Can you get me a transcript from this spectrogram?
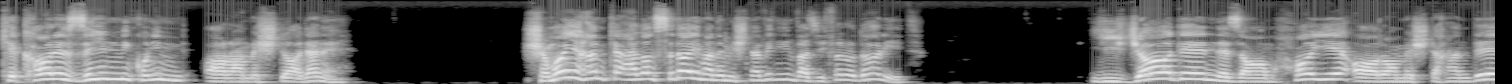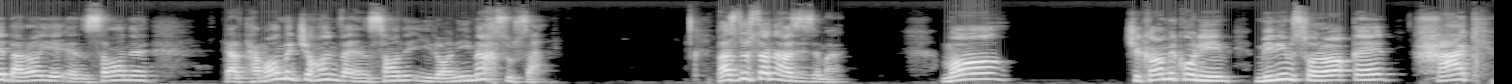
که کار ذهن می‌کنیم آرامش دادنه. شما هم که الان صدای منو میشنوید این وظیفه رو دارید. ایجاد نظام های آرامش دهنده برای انسان در تمام جهان و انسان ایرانی مخصوصا. پس دوستان عزیز من ما چیکار می‌کنیم؟ میریم سراغ حک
